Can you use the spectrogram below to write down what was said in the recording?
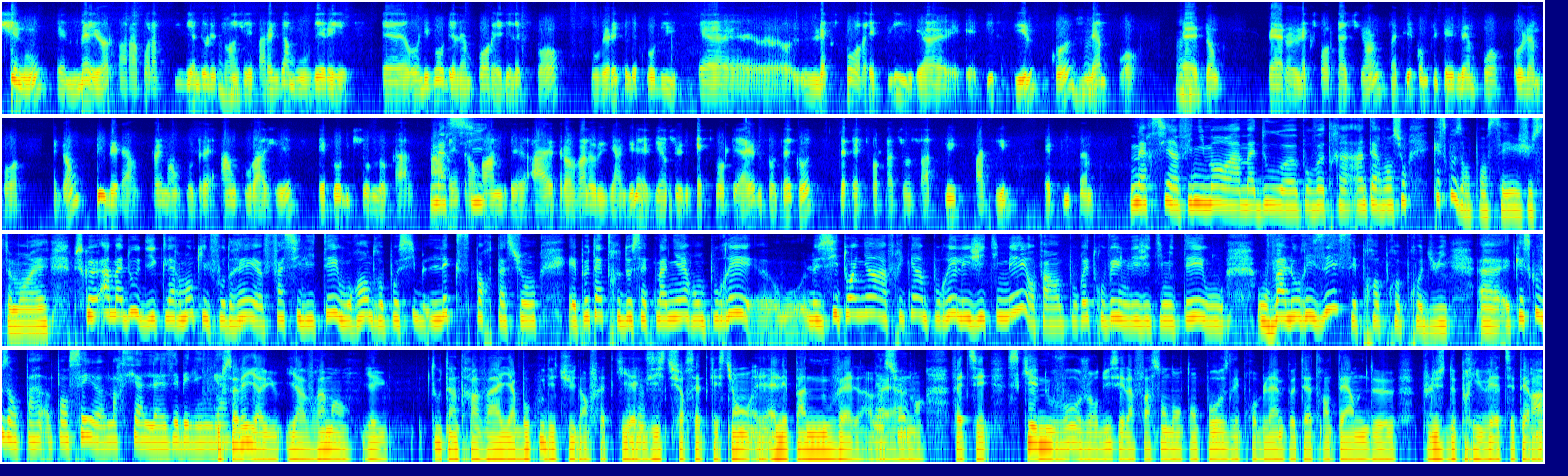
chez nous est meilleur par rapport à ce qui vient de l'étranger. Par exemple, vous verrez euh, au niveau de l'import et de l'export, vous verrez que les produits, euh, l'export est plus euh, difficile que Mhm. l'import. Mhm. Donc, faire l'exportation, c'est plus compliqué l'import que l'import. Et donc, si l'État vraiment voudrait encourager les productions locales à être, vend- à être valorisées en Guinée et bien sûr exportées ailleurs, il faudrait que cette exportation soit plus facile et plus simple. Merci infiniment à Amadou euh, pour votre in- intervention. Qu'est-ce que vous en pensez justement Puisque Amadou dit clairement qu'il faudrait euh, faciliter ou rendre possible l'exportation. Et peut-être de cette manière, on pourrait, euh, le citoyen africain pourrait légitimer, enfin on pourrait trouver une légitimité ou, valoriser ses propres produits. Qu'est-ce que vous en pensez, Martial Zebeling Vous savez, il y a eu, il y a vraiment, il y a eu tout un travail, il y a beaucoup d'études en fait qui Mhm. existent sur cette question et elle n'est pas nouvelle Bien sûr. réellement. En fait, c'est ce qui est nouveau aujourd'hui, c'est la façon dont on pose les problèmes, peut-être en termes de plus de privé, etc.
